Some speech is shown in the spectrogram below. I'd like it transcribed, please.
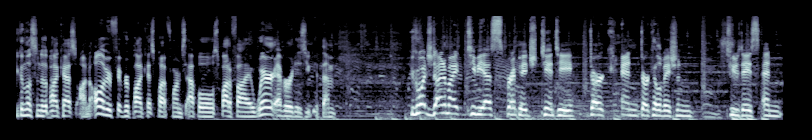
You can listen to the podcast on all of your favorite podcast platforms Apple, Spotify, wherever it is you get them. You can watch Dynamite, TBS, Rampage, TNT, Dark, and Dark Elevation Tuesdays and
